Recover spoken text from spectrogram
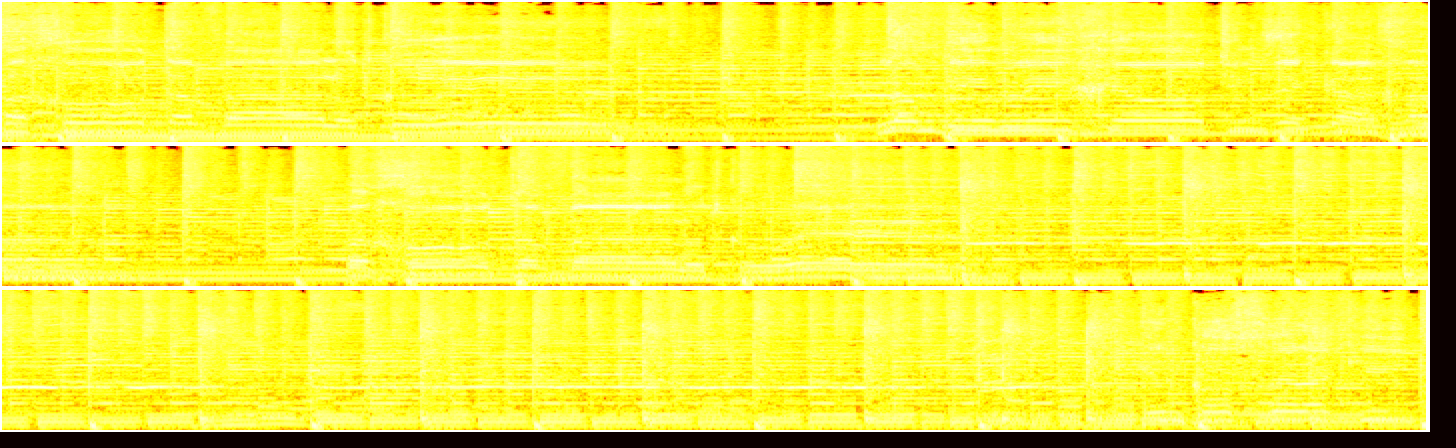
פחות אבל עוד כואב. לומדים לחיות עם זה ככה, פחות אבל עוד כואב. עם כוס ורקיק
